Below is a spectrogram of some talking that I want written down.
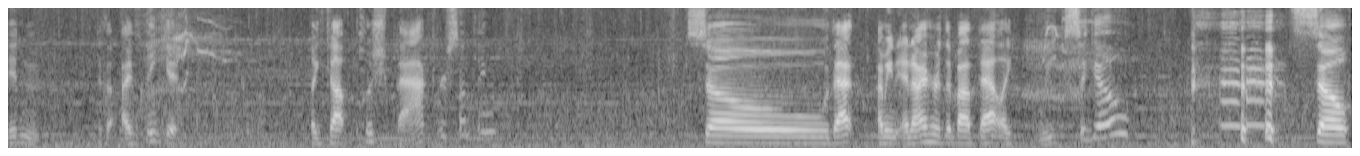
didn't. I think it like got pushed back or something. So that I mean, and I heard about that like weeks ago. so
